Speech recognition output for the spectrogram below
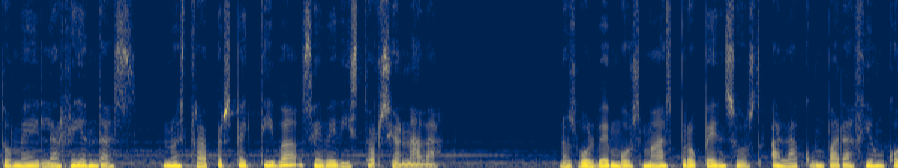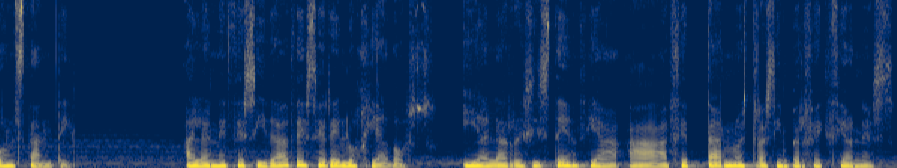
tome las riendas, nuestra perspectiva se ve distorsionada. Nos volvemos más propensos a la comparación constante, a la necesidad de ser elogiados y a la resistencia a aceptar nuestras imperfecciones.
